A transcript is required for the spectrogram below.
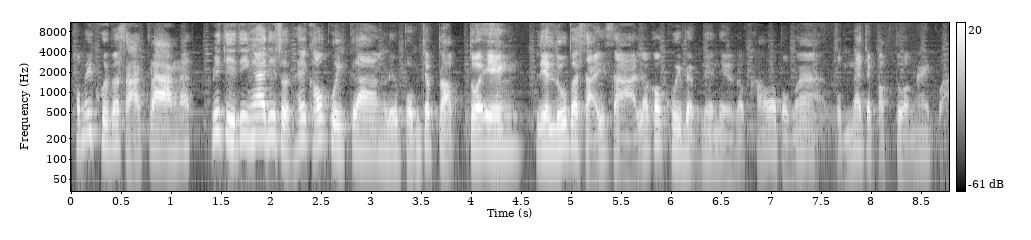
เขาไม่คุยภาษากลางนะวิธีที่ง่ายที่สุดให้เขาคุยกลาง หรือผมจะปรับตัวเองเรียนรู้ภาษาอีสานแล้วก็คุยแบบเหนื่อยๆกับเขาผมว่าผมน่าจะปรับตัวง่ายกว่า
